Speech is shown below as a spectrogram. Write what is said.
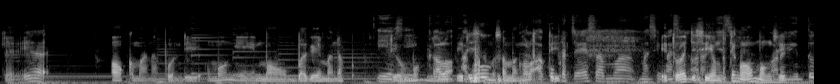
kayak ya mau ke mana pun diomongin mau bagaimanapun Iya sih. diomongin. Kalau Jadi aku sama-sama kalau aku percaya sama masing-masing Itu aja sih, yang penting ngomong orang sih. itu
